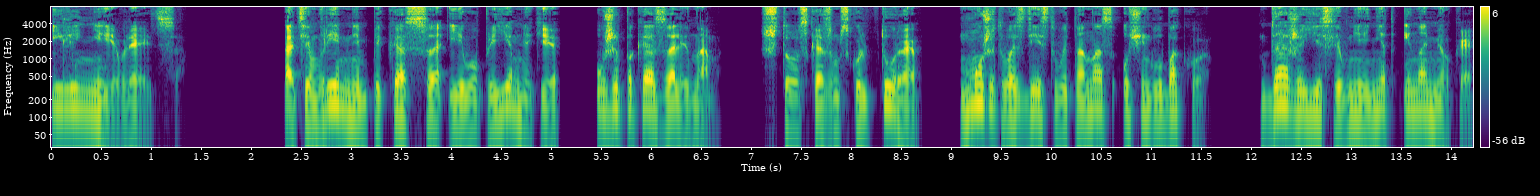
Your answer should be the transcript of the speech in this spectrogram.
или не является. А тем временем Пикассо и его преемники уже показали нам, что, скажем, скульптура может воздействовать на нас очень глубоко, даже если в ней нет и намека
